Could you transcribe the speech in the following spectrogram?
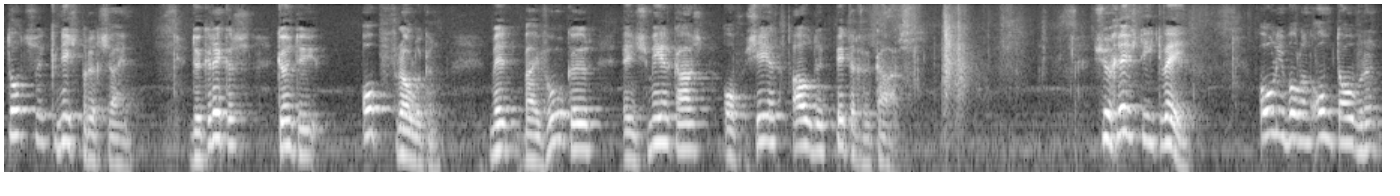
tot ze knisperig zijn. De crackers kunt u opvrolijken met bij voorkeur een smeerkaas of zeer oude pittige kaas. Suggestie 2. oliebollen omtoveren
